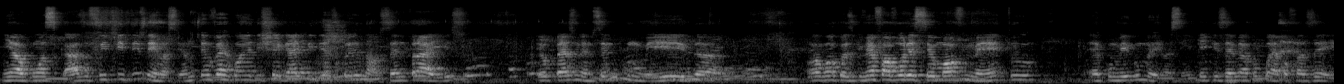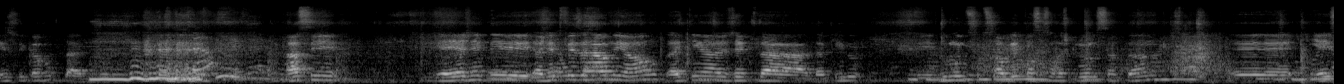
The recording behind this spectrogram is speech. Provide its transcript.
em algumas casas, fui pedir mesmo, assim, eu não tenho vergonha de chegar e pedir as coisas não. Sendo para isso, eu peço mesmo, sendo comida, alguma coisa que venha favorecer o movimento, é comigo mesmo, assim. Quem quiser me acompanhar para fazer isso, fica à vontade. assim, e aí a gente, a gente fez a reunião, aí tinha gente da, daqui do, de- do município de Salgueiro, Conceição das Crioulas de Santana, é, e aí,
